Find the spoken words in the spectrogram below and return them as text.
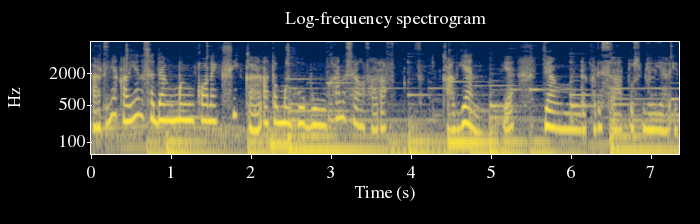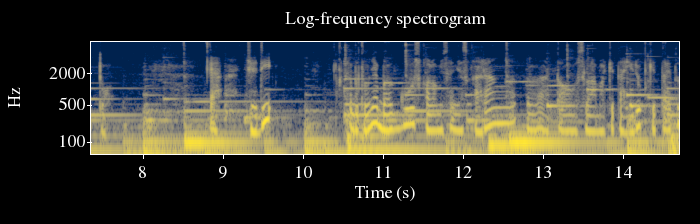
artinya kalian sedang mengkoneksikan atau menghubungkan sel saraf kalian ya yang mendekati 100 miliar itu. Ya, jadi sebetulnya bagus. Kalau misalnya sekarang uh, atau selama kita hidup kita itu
